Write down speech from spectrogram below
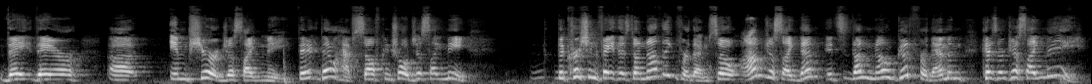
They, they are uh, impure just like me. They, they don't have self control just like me. The Christian faith has done nothing for them. So I'm just like them. It's done no good for them because they're just like me.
